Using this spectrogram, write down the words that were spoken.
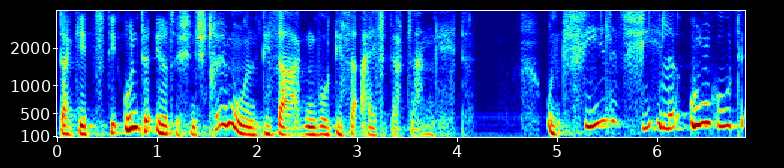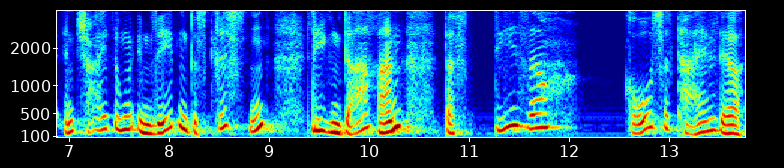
Da gibt es die unterirdischen Strömungen, die sagen, wo dieser Eisberg lang geht. Und viele, viele ungute Entscheidungen im Leben des Christen liegen daran, dass dieser große Teil, der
